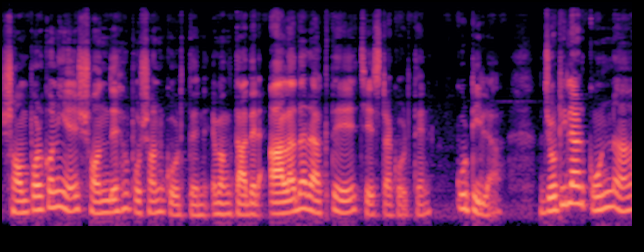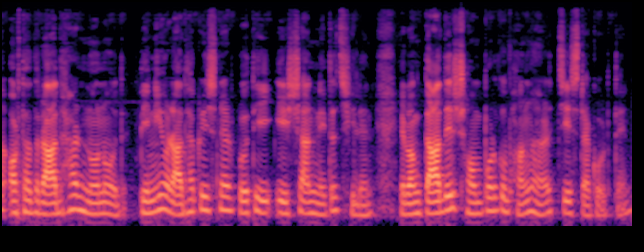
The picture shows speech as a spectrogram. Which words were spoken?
সম্পর্ক নিয়ে সন্দেহ পোষণ করতেন এবং তাদের আলাদা রাখতে চেষ্টা করতেন। কুটিলা জটিলার কন্যা, অর্থাৎ রাধার ননদ, তিনিও রাধাকৃষ্ণের প্রতি ঈর্ষান্বিত ছিলেন এবং তাদের সম্পর্ক ভাঙার চেষ্টা করতেন।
